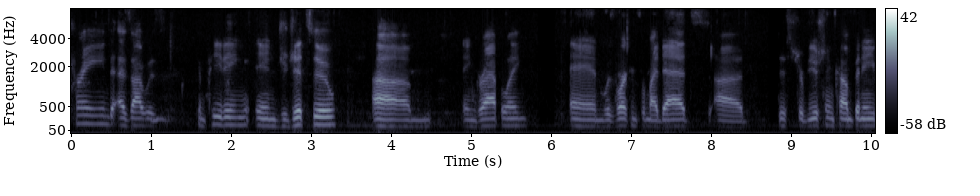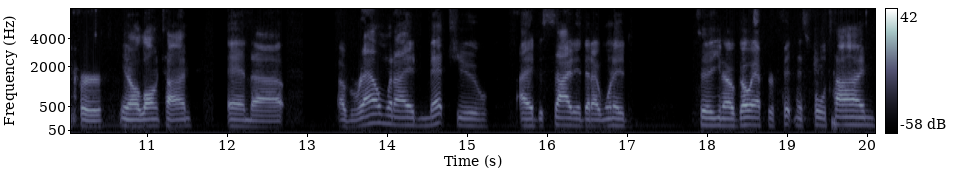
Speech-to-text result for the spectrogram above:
trained as I was competing in jiu-jitsu, um, in grappling and was working for my dad's uh, distribution company for you know a long time. And uh, around when I had met you, I had decided that I wanted to you know go after fitness full time.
